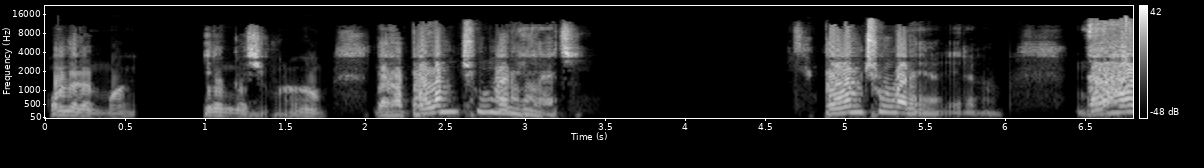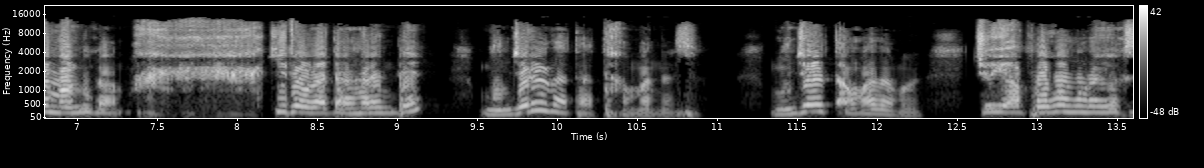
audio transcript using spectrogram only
오늘은 뭐 이런 것이구나. 어, 내가 복음 충만해야지. 복음 충만해야 이러면 늘 뭡니까? 막 기도가다 하는데 문제를 갖다가 딱 만났어. 문제를 딱 만나면 주여 복음으로 역사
